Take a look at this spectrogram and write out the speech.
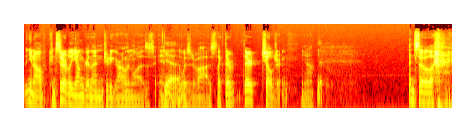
you know considerably younger than Judy Garland was in Yeah. The Wizard of Oz. Like they're they're children, you know. Yeah. And so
